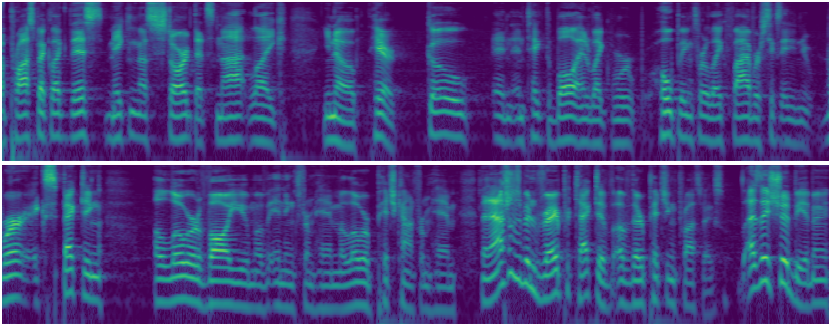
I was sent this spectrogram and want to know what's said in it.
a prospect like this making a start that's not like, you know, here, go and, and take the ball and like we're hoping for like five or six innings. We're expecting a lower volume of innings from him, a lower pitch count from him. The Nationals have been very protective of their pitching prospects, as they should be. I mean,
